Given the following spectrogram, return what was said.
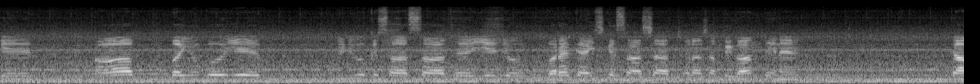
कि आप भाइयों को ये वीडियो के साथ साथ ये जो वर्क है, इसके साथ साथ थोड़ा सा पैगाम देना है। कि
